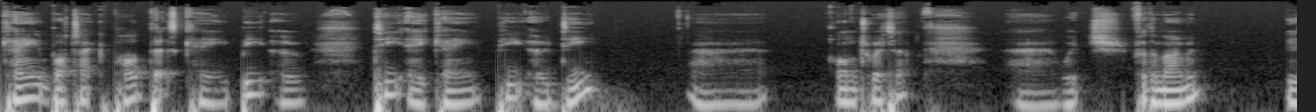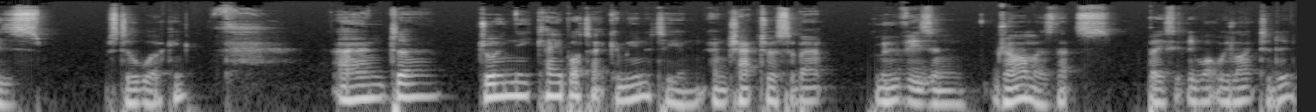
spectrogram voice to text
K Botak Pod. That's K B O T A K P O D uh, on Twitter, uh, which for the moment is still working. And uh, join the K Botak community and, and chat to us about movies and dramas. That's basically what we like to do.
